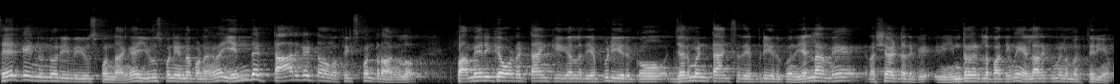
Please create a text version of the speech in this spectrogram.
செயற்கை நுண்ணறிவு யூஸ் பண்ணாங்க. யூஸ் பண்ணி என்ன பண்ணாங்கன்னா எந்த டார்கெட் அவங்க ஃபிக்ஸ் பண்ணுறாங்களோ இப்போ அமெரிக்காவோட டேங்குகள் அது எப்படி இருக்கும்? ஜெர்மன் டேங்க்ஸ் அது எப்படி இருக்கும்? இது எல்லாமே ரஷ்யாட்ட இருக்குது இன்டர்நெட்டில் பார்த்தீங்கன்னா எல்லாருக்குமே நமக்கு தெரியும்.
